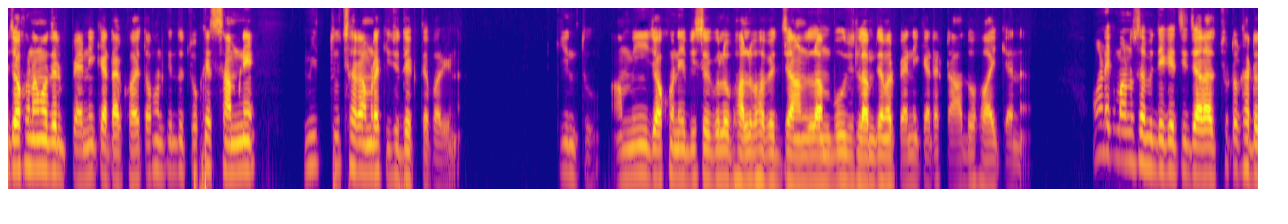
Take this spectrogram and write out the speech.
যখন আমাদের প্যানিক অ্যাটাক হয় তখন কিন্তু চোখের সামনে মৃত্যু ছাড়া আমরা কিছু দেখতে পারি না। কিন্তু আমি যখন এই বিষয়গুলো ভালোভাবে জানলাম, বুঝলাম যে আমার প্যানিক অ্যাটাকটা আদৌ হয় কেন? অনেক মানুষ আমি দেখেছি যারা ছোটোখাটো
